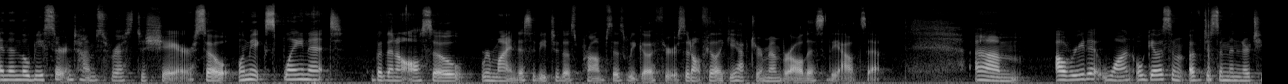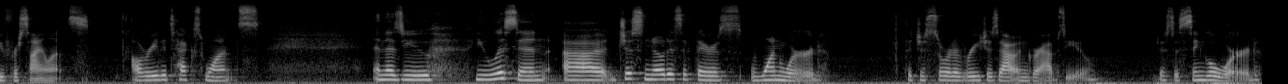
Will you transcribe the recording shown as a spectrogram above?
And then there'll be certain times for us to share. So let me explain it, but then I'll also remind us of each of those prompts as we go through. So don't feel like you have to remember all this at the outset. Um, I'll read it once. We'll give us some, of just a minute or two for silence. I'll read the text once. And as you, you listen, uh, just notice if there's one word that just sort of reaches out and grabs you. Just a single word.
